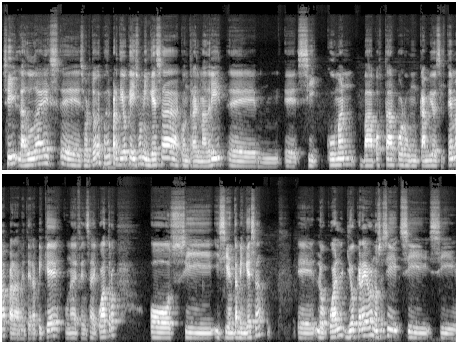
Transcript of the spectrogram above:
Sí, la duda es, eh, sobre todo después del partido que hizo Mingueza contra el Madrid, em, eh, si Kuman va a apostar por un cambio de sistema para meter a Piqué, una defensa de cuatro, o si y sienta Mingueza, lo cual yo creo, no sé si, si, si,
